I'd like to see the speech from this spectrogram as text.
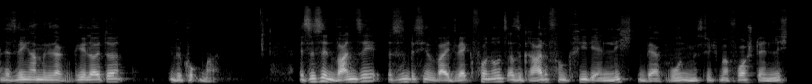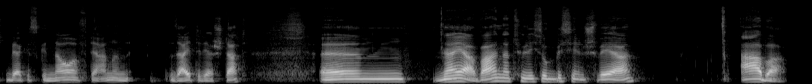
Deswegen haben wir gesagt, okay Leute, wir gucken mal. Es ist in Wannsee, es ist ein bisschen weit weg von uns, also gerade von Kri, der in Lichtenberg wohnt, müsst ihr euch mal vorstellen, Lichtenberg ist genau auf der anderen Seite der Stadt. Ähm, naja, war natürlich so ein bisschen schwer, aber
